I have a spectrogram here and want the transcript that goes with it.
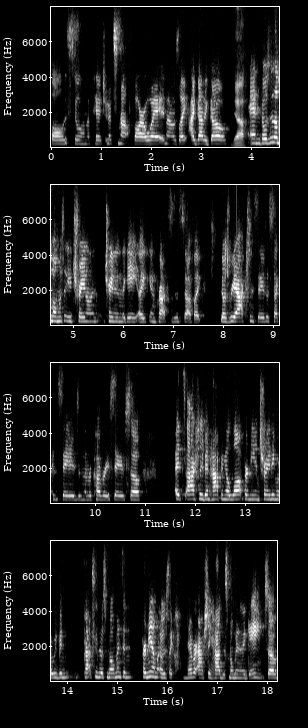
ball is still on the pitch and it's not far away. And I was like, I gotta go. Yeah. And those are the moments that you train on, train in the game, like in practice and stuff, like those reaction saves, the second saves, and the recovery saves. So it's actually been happening a lot for me in training where we've been practicing those moments. And for me, I'm, I was like, oh, I've never actually had this moment in a game. So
